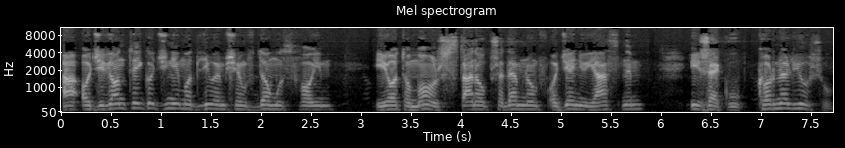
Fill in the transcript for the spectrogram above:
a o dziewiątej godzinie modliłem się w domu swoim i oto mąż stanął przede mną w odzieniu jasnym i rzekł, Korneliuszu,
